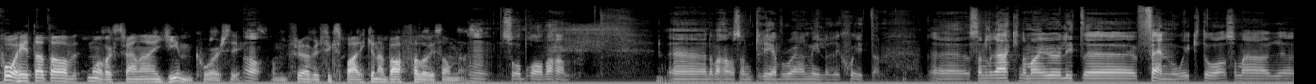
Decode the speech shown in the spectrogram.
Påhittat av målvaktstränaren Jim Corsi. Ja. Som för övrigt fick sparken av Buffalo i somras. Mm, så bra var han. Uh, det var han som drev Ryan Miller i skiten. Uh, sen räknar man ju lite Fenwick då som är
